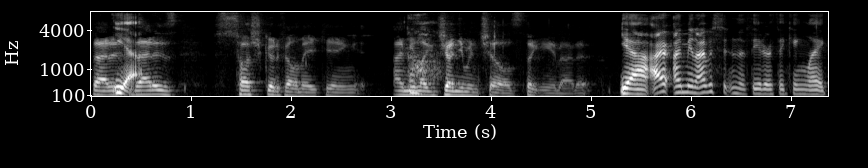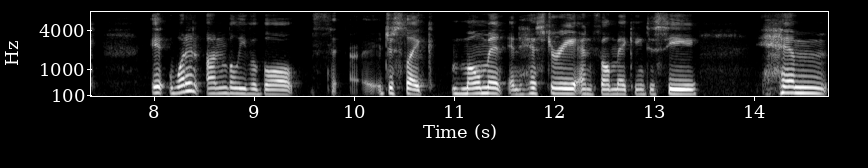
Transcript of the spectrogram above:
That is Yeah. that is such good filmmaking. I mean, like genuine chills thinking about it. Yeah, I, I mean, I was sitting in the theater thinking like, it what an unbelievable, th- uh, just like moment in history and filmmaking to see him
